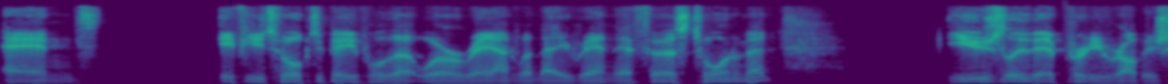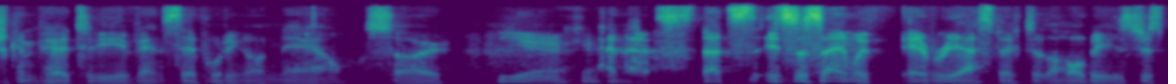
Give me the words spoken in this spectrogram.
and if you talk to people that were around when they ran their first tournament, usually they're pretty rubbish compared to the events they're putting on now. So, Yeah. Okay. and that's that's it's the same with every aspect of the hobby. Is just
